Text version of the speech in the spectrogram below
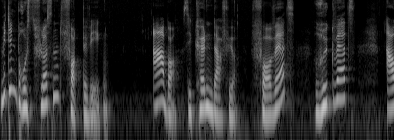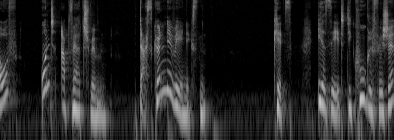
mit den Brustflossen fortbewegen. Aber sie können dafür vorwärts, rückwärts, auf und abwärts schwimmen. Das können die wenigsten. Kids, ihr seht, die Kugelfische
